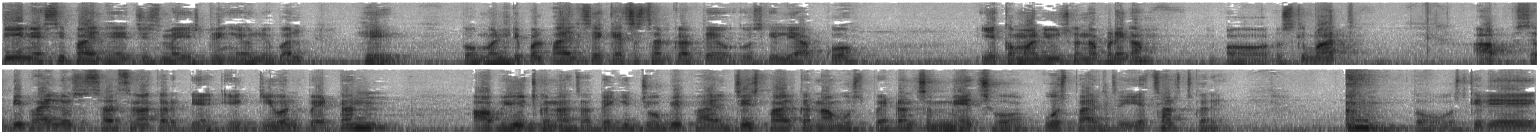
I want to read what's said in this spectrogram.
तीन ऐसी फ़ाइल है जिसमें स्ट्रिंग अवेलेबल है। तो मल्टीपल फ़ाइल से कैसे सर्च करते हैं, उसके लिए आपको ये कमांड यूज़ करना पड़ेगा। और उसके बाद आप सभी फाइलों से सर्च ना करके एक गिवन पैटर्न आप यूज़ करना चाहते हैं कि जो भी फ़ाइल जिस फ़ाइल का नाम उस पैटर्न से मैच हो, उस फ़ाइल से ये सर्च करें। तो उसके लिए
